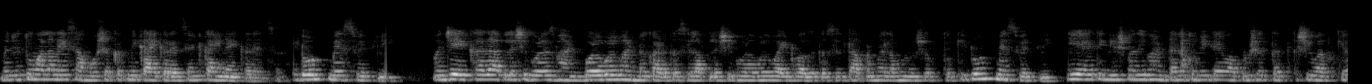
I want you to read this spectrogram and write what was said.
म्हणजे तुम्हाला नाही सांगू शकत मी काय करायचं आणि काय नाही करायचं. डोंट मेस विथ मी म्हणजे एखादा आपल्याशी बळच भांड बळबळ भांडणं काढत असेल आपल्याशी बळबळ वाईट वागत असेल तर आपण मला म्हणू शकतो की डोंट मेस विथ मी ही आहेत इंग्लिशमध्ये भांडताना तुम्ही काय वापरू शकतात अशी वाक्य.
